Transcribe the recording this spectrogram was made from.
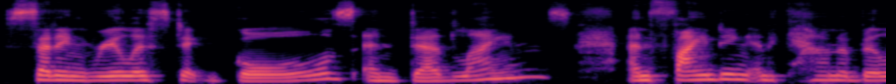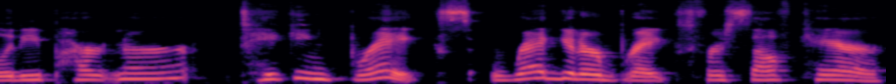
setting realistic goals and deadlines, and finding an accountability partner taking breaks, regular breaks for self care,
